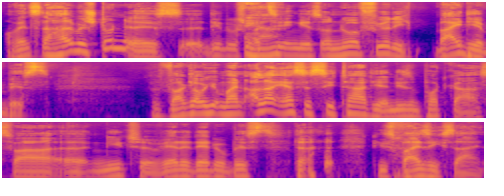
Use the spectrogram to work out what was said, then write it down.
Und wenn es eine halbe Stunde ist, äh, die du spazieren gehst und nur für dich bei dir bist. Das war, glaube ich, mein allererstes Zitat hier in diesem Podcast, war äh, Nietzsche, werde der du bist, dies bei sich sein.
